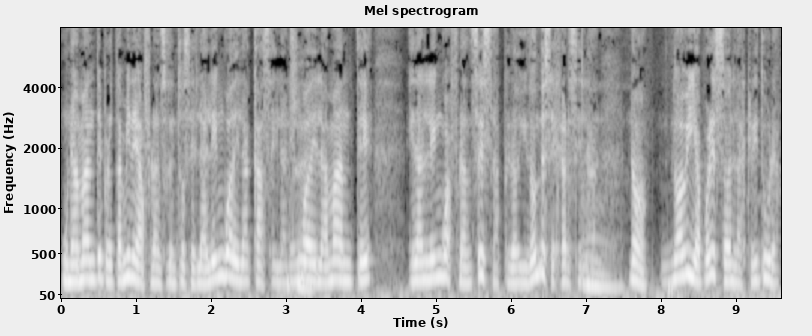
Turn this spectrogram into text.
un amante, pero también era francés. Entonces la lengua de la casa y la lengua Sí. del amante eran lenguas francesas, pero ¿y dónde se ejerce la...? Mm. No, no había, por eso en la escritura.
